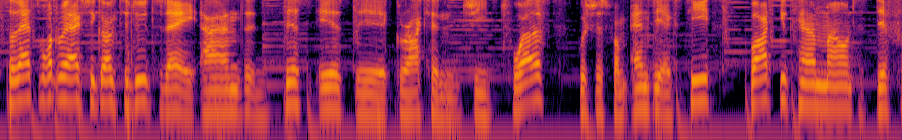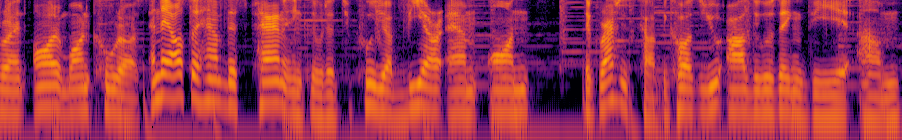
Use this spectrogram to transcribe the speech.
So that's what we're actually going to do today. And this is the Kraken G12, which is from NZXT, but you can mount different all-in-one coolers. And they also have this fan included to cool your VRM on the graphics card because you are losing the um,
